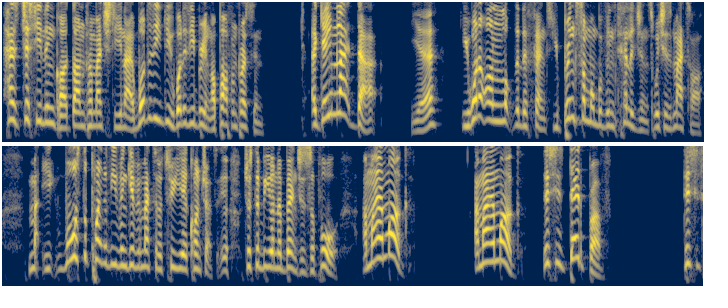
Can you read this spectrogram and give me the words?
has Jesse Lingard done for Manchester United? What does he do? What does he bring apart from pressing? A game like that, yeah, you want to unlock the defense. You bring someone with intelligence, which is Mata. What's the point of even giving Mata a two-year contract uh, just to be on the bench and support? Am I a mug? Am I a mug? This is dead, bruv. This is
